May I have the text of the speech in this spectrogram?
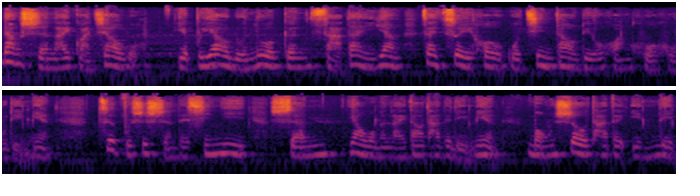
让神来管教我，也不要沦落跟撒旦一样，在最后我进到硫磺火湖里面。这不是神的心意。神要我们来到他的里面，蒙受他的引领。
